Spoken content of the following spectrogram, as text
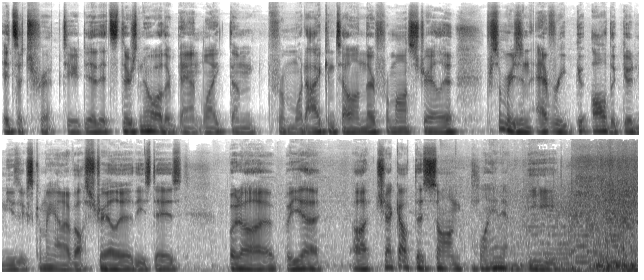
it's a trip, dude. It's there's no other band like them from what I can tell, and they're from Australia. For some reason, every all the good music's coming out of Australia these days. But uh, but yeah, uh, check out this song Planet B.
